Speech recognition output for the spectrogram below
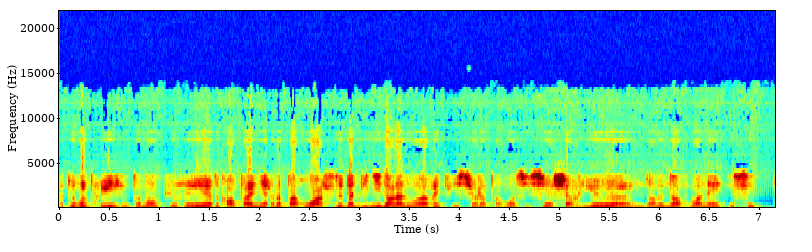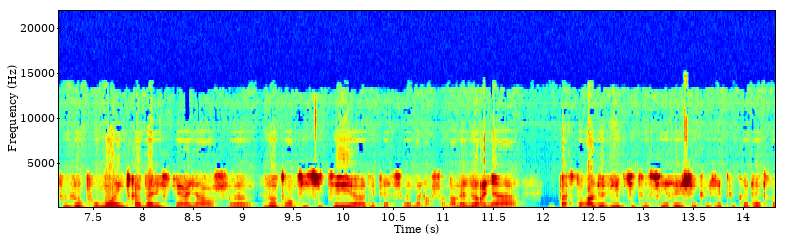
à deux reprises, notamment curé de campagne sur la paroisse de Balbini dans la Loire et puis sur la paroisse ici à Charlieu, euh, dans le Nord Rouennais. C'est toujours pour moi une très belle expérience, euh, l'authenticité euh, des personnes. Alors ça n'enlève rien une pastorale de ville qui est aussi riche et que j'ai pu connaître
